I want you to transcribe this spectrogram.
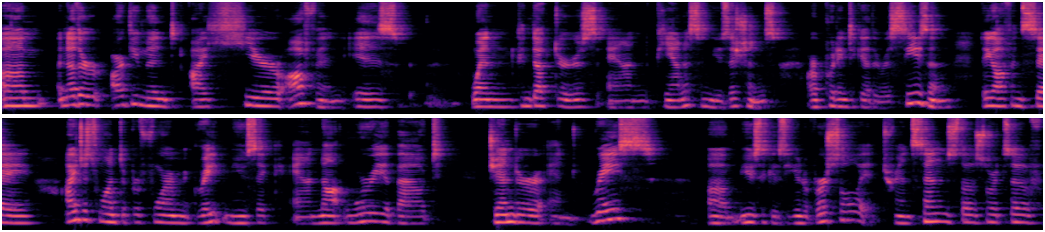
Um, another argument I hear often is when conductors and pianists and musicians are putting together a season, they often say, I just want to perform great music and not worry about gender and race. Um, music is universal, it transcends those sorts of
